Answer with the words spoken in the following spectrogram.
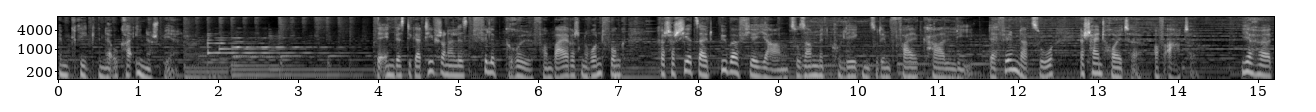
im Krieg in der Ukraine spielen. Der Investigativjournalist Philipp Grüll vom Bayerischen Rundfunk recherchiert seit über vier Jahren zusammen mit Kollegen zu dem Fall Karl Lee. Der Film dazu erscheint heute auf Arte. Ihr hört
